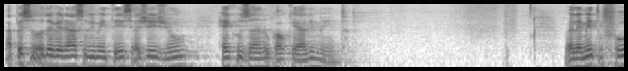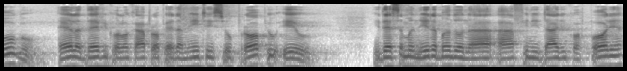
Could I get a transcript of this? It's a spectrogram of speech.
a pessoa deverá submeter-se a jejum, recusando qualquer alimento. O elemento fogo, ela deve colocar apropriadamente em seu próprio eu, e dessa maneira abandonar a afinidade corpórea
